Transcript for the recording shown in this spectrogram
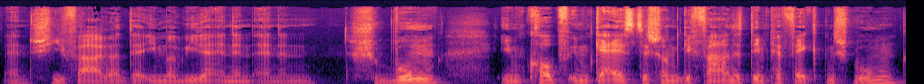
ein Skifahrer, der immer wieder einen, einen Schwung im Kopf, im Geiste schon gefahren ist, den perfekten Schwung.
